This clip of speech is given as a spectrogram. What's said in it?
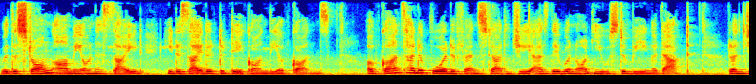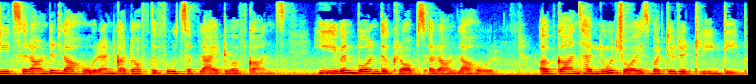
With a strong army on his side, he decided to take on the Afghans. Afghans had a poor defense strategy as they were not used to being attacked. Ranjit surrounded Lahore and cut off the food supply to Afghans. He even burned the crops around Lahore. Afghans had no choice but to retreat deep.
